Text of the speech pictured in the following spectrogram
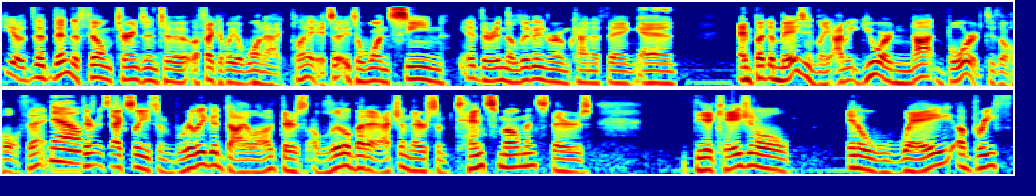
you know, the, then the film turns into effectively a one act play. It's a it's a one scene. Eh, they're in the living room kind of thing, Yes. and and but amazingly, I mean, you are not bored through the whole thing. No. there is actually some really good dialogue. There's a little bit of action. There's some tense moments. There's the occasional, in a way, a brief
